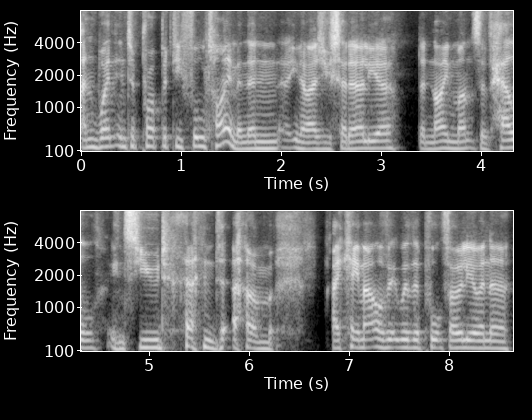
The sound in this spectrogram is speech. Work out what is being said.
and went into property full time. And then, you know, as you said earlier, the nine months of hell ensued, and um, I came out of it with a portfolio and a,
